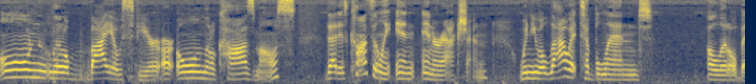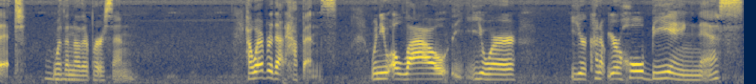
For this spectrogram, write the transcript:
own little biosphere, our own little cosmos that is constantly in interaction, when you allow it to blend a little bit mm-hmm. with another person. However that happens, when you allow your your kind of your whole beingness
